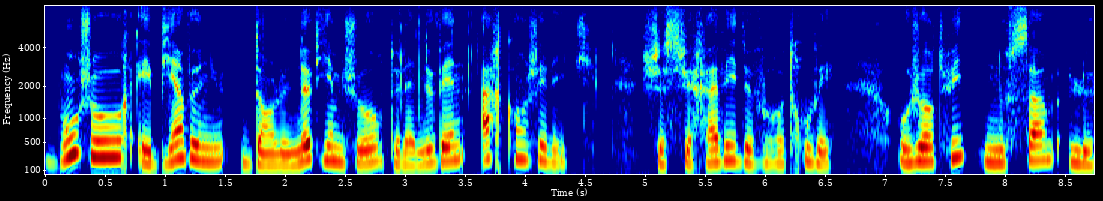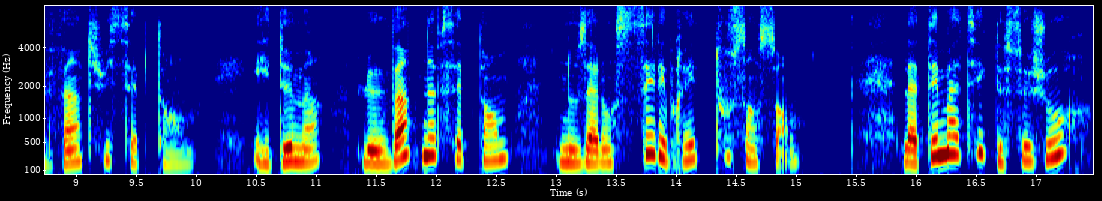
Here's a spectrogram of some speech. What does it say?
Bonjour et bienvenue dans le neuvième jour de la neuvaine archangélique. Je suis ravie de vous retrouver. Aujourd'hui, nous sommes le 28 septembre et demain, le 29 septembre, nous allons célébrer tous ensemble. La thématique de ce jour,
